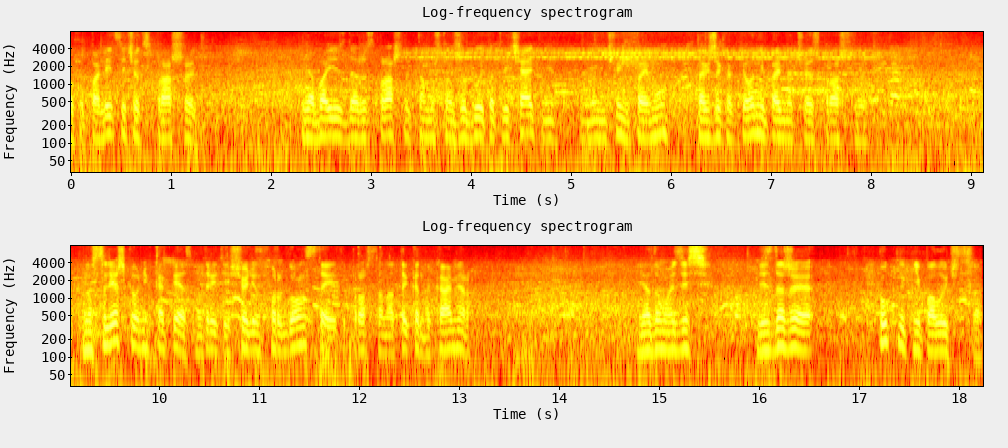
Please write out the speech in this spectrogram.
Чувак у полиции что-то спрашивает. Я боюсь даже спрашивать, потому что он же будет отвечать мне. Я ничего не пойму. Так же, как и он не поймет, что я спрашиваю. Но слежка у них капец. Смотрите, еще один фургон стоит и просто натыкана камер. Я думаю, здесь, здесь даже пукнуть не получится,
